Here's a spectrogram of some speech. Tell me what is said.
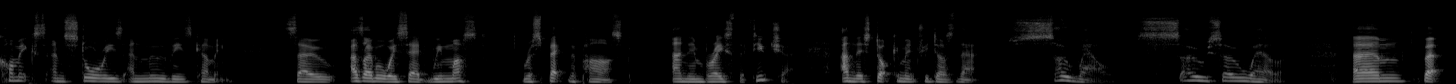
comics and stories and movies coming. So, as I've always said, we must respect the past and embrace the future. And this documentary does that so well. So, so well. Um, but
